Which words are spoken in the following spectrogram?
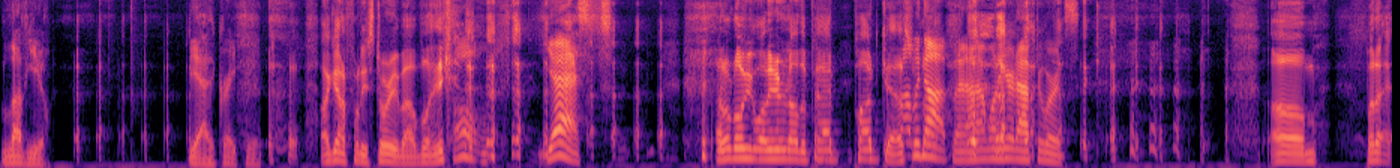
Love you. Yeah, great dude. I got a funny story about Blake. Oh, yes. I don't know if you want to hear it on the pad podcast. Probably not, but I want to hear it afterwards. Um, but I,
